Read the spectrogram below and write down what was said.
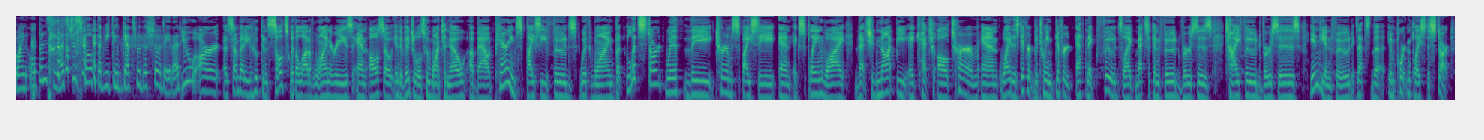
wine open. So let's just hope that we can get through the show, David. You are uh, somebody who consults with a lot of wineries and also individuals who want to know about pairing spicy foods with wine. But let's start with the term spicy and explain why that should not be a catch all term and why it is different between different ethnic foods like Mexican food versus Thai food versus Indian food. That's the important place to start.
